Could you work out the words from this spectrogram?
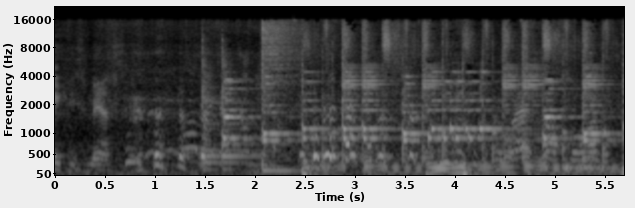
hate these masks.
